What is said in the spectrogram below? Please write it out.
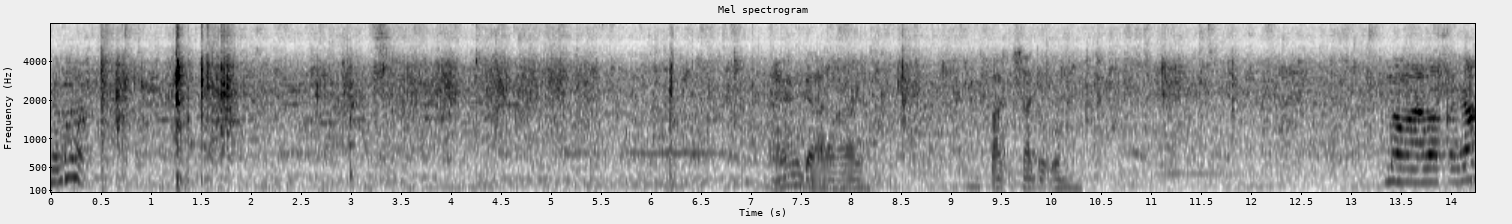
Dami naman ah. Ayan guys. Pa isa doon. Mangawa ka na.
